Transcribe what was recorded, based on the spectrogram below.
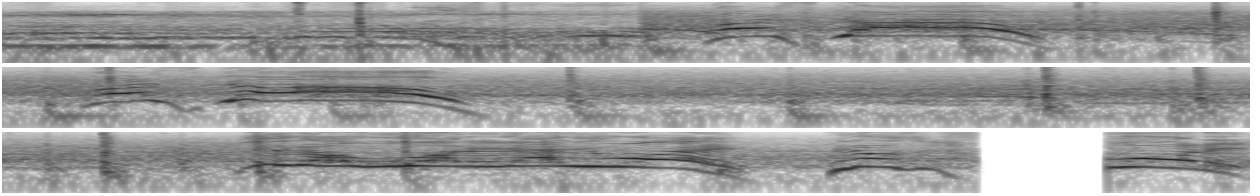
Let's go! Let's go! You don't want it anyway! He doesn't want it!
